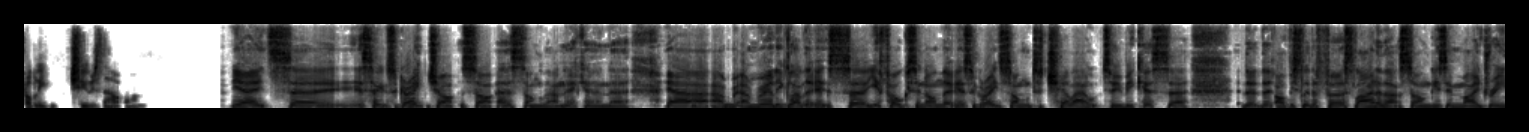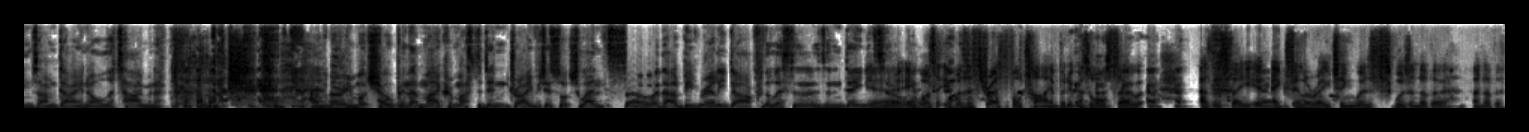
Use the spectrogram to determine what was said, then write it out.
probably choose that one. Yeah, it's uh, it's, a, it's a great cho- so, uh, song that Nick, and uh, yeah, I, am I'm, I'm really glad that it's uh, you're focusing on that. It's a great song to chill out to because uh, the, the, obviously the first line of that song is "In my dreams, I'm dying all the time," and I'm very much hoping that Micromaster didn't drive you to such lengths. So that would be really dark for the listeners, indeed. Yeah, so, it was it was a stressful time, but it was also, as I say, yeah. exhilarating was was another another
